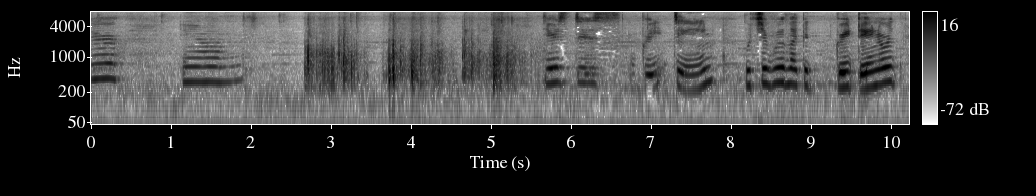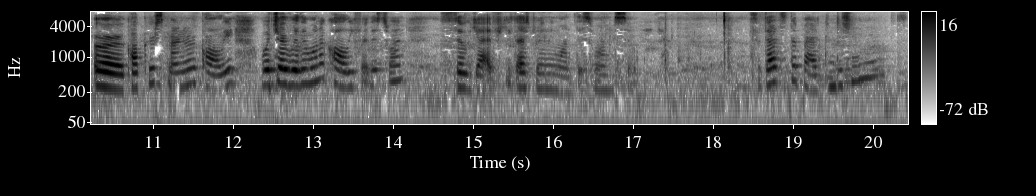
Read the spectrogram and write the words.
here. And there's this Great Dane, which really like a Great Dane or, or a Cocker Spaniel or Collie, which I really want a Collie for this one. So yeah, if you guys really want this one, so. So that's the bad condition ones.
